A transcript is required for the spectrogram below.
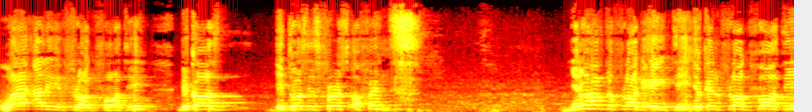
Why Ali flogged 40? Because it was his first offense. You don't have to flog 80, you can flog 40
